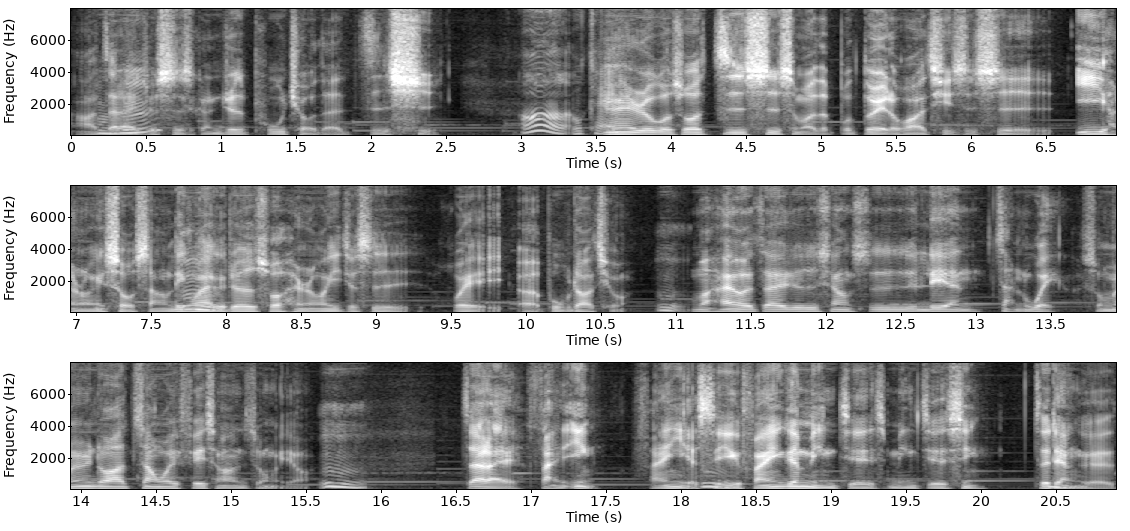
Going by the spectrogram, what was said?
然后再来就是可能就是扑球的姿势。嗯，OK。因为如果说姿势什么的不对的话，其实是一很容易受伤，另外一个就是说很容易就是会呃扑不到球。嗯，我们还有在就是像是练站位，守门员的话站位非常的重要。嗯，再来反应，反应也是一个、嗯、反应跟敏捷敏捷性这两个、嗯、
